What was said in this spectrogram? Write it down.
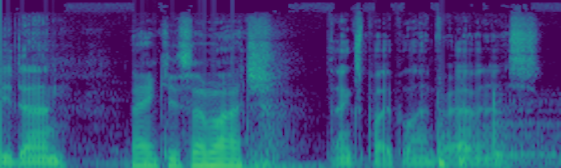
All right, thanks a lot. We're Low C Den. Thank you so much. Thanks, Pipeline, for having us.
